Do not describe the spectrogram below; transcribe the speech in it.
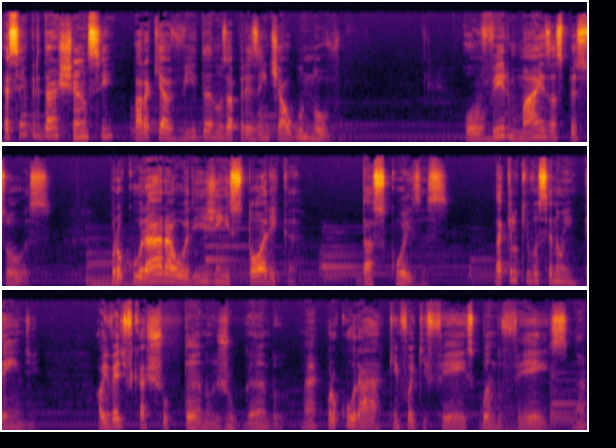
É sempre dar chance para que a vida nos apresente algo novo ouvir mais as pessoas, procurar a origem histórica das coisas, daquilo que você não entende, ao invés de ficar chutando, julgando, né? Procurar quem foi que fez, quando fez, né?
